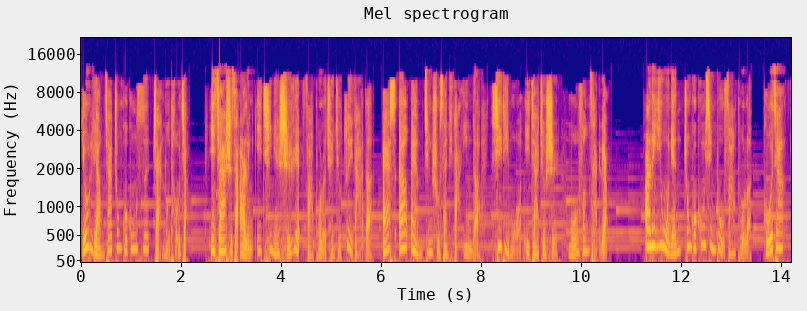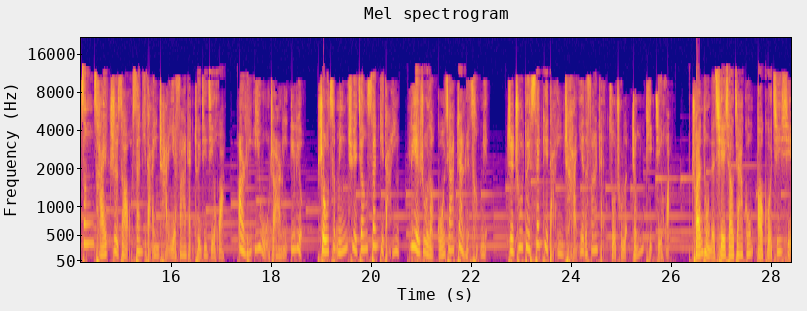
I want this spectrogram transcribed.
有两家中国公司崭露头角。一家是在二零一七年十月发布了全球最大的 SLM 金属 3D 打印的吸地膜，一家就是魔方材料。二零一五年，中国工信部发布了国家增材制造 3D 打印产业发展推进计划（二零一五至二零一六），首次明确将 3D 打印列入了国家战略层面，指出对 3D 打印产业的发展做出了整体计划。传统的切削加工，包括机械、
